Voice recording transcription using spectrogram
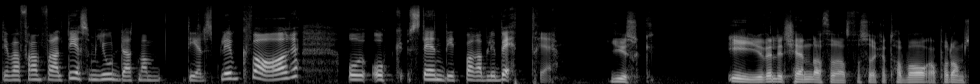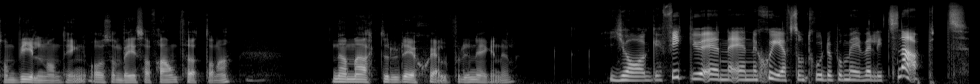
Det var framförallt det som gjorde att man dels blev kvar och, och ständigt bara blev bättre. Jysk är ju väldigt kända för att försöka ta vara på de som vill någonting och som visar framfötterna. Mm. När märkte du det själv för din egen del? Jag fick ju en, en chef som trodde på mig väldigt snabbt.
